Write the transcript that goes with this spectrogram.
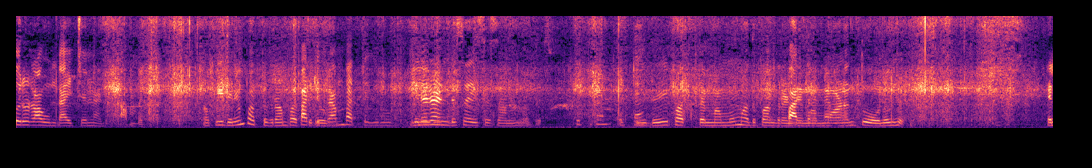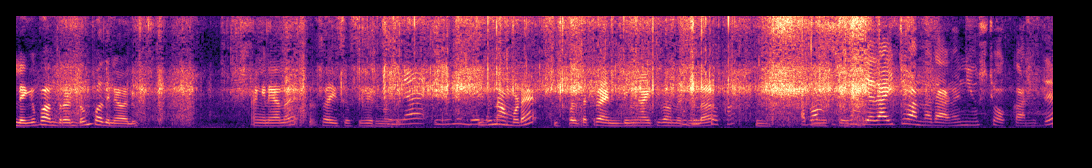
ഒരു റൗണ്ട് ആയിട്ട് തന്നെ എടുക്കാൻ പറ്റും. അപ്പോൾ ഇതിനും പത്ത് ഗ്രാം പത്ത് ഗ്രാം പത്ത് ഗ്രൂപ്പ് ഇതിന് രണ്ട് സൈസസ് ആണുള്ളത്. ഇത് പത്ത് എം എമ്മും അത് പന്ത്രണ്ട് എം എം ആണെന്ന് തോന്നുന്നു. അല്ലെങ്കിൽ പന്ത്രണ്ടും പതിനാലും. അങ്ങനെയാണ് സൈസസ് വരുന്നത്. ഇത് നമ്മുടെ ഇപ്പോഴത്തെ ട്രെൻഡിങ് ആയിട്ട് വന്നിട്ടുള്ള. അപ്പം പുതിയതായിട്ട് വന്നതാണ് ന്യൂ സ്റ്റോക്കാണിത്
